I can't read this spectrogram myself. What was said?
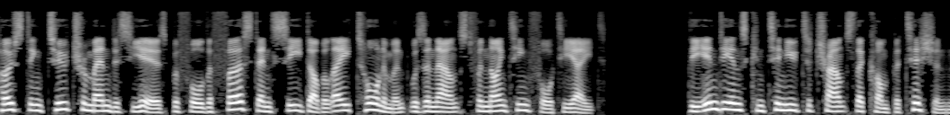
posting two tremendous years before the first NCAA tournament was announced for 1948. The Indians continued to trounce their competition,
